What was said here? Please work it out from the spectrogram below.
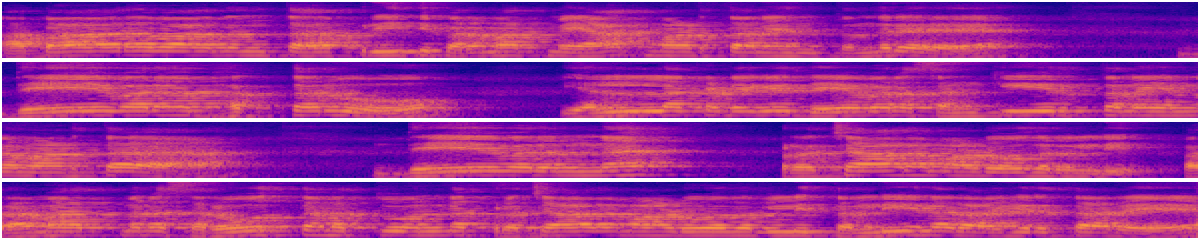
ಅಪಾರವಾದಂತಹ ಪ್ರೀತಿ ಪರಮಾತ್ಮ ಯಾಕೆ ಮಾಡ್ತಾನೆ ಅಂತಂದರೆ, ದೇವರ ಭಕ್ತರು ಎಲ್ಲ ಕಡೆಗೆ ದೇವರ ಸಂಕೀರ್ತನೆಯನ್ನು ಮಾಡ್ತಾ ದೇವರನ್ನ ಪ್ರಚಾರ ಮಾಡುವುದರಲ್ಲಿ, ಪರಮಾತ್ಮನ ಸರ್ವೋತ್ತಮತ್ವವನ್ನು ಪ್ರಚಾರ ಮಾಡುವುದರಲ್ಲಿ ತಲ್ಲೀನರಾಗಿರ್ತಾರೆ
